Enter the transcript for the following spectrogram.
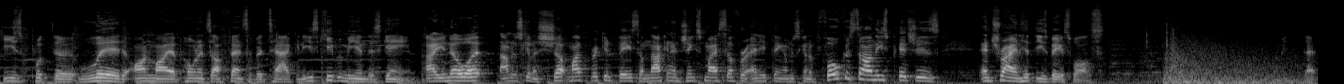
he's put the lid on my opponent's offensive attack, and he's keeping me in this game. All right, you know what? I'm just going to shut my freaking face. I'm not going to jinx myself or anything. I'm just going to focus on these pitches and try and hit these baseballs. I mean, that,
